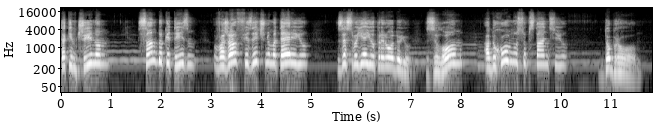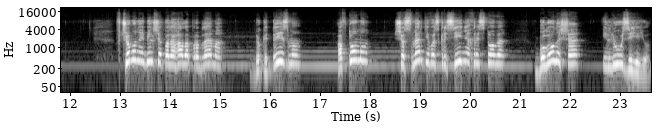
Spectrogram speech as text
Таким чином, сам докетизм вважав фізичну матерію за своєю природою злом, а духовну субстанцію добром. В чому найбільше полягала проблема докетизму, а в тому, що смерть і Воскресіння Христове було лише ілюзією,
